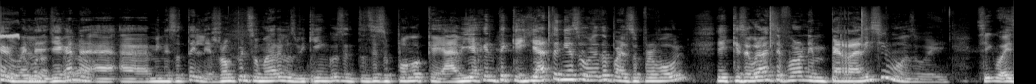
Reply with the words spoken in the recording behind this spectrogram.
le vámonos, llegan pero- a, a Minnesota y les rompen su madre a los vikingos. Entonces supongo que había gente que ya tenía su boleto para el Super Bowl y que seguramente fueron emperradísimos, güey. Sí, güey.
